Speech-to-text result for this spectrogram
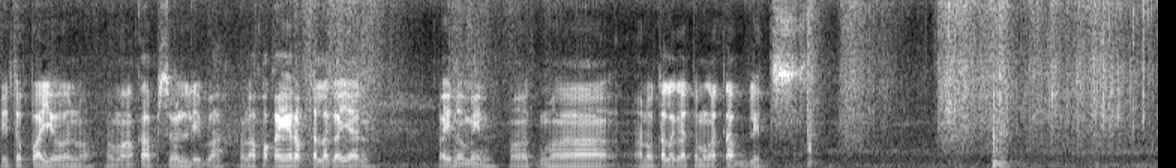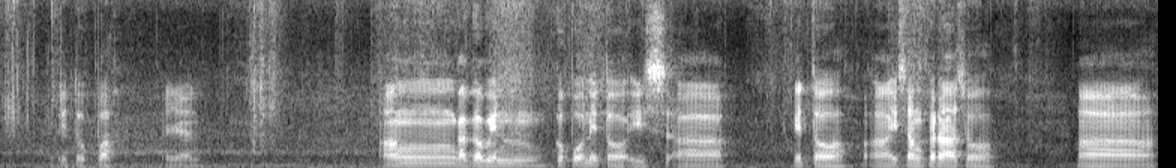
Ito pa yon oh, mga capsule, di ba? Napakahirap talaga yan painumin. Mga, mga ano talaga ito, mga tablets. Ito pa. Ayan. Ang gagawin ko po nito is ah, ito, ah, isang peraso. Ah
